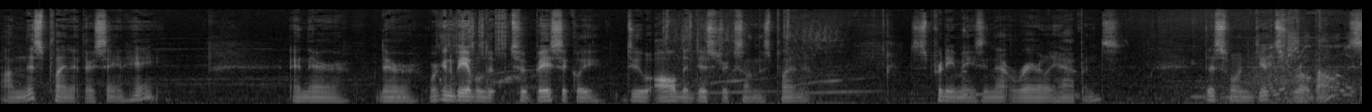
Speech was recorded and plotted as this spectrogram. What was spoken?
On this planet, they're saying, hey, and they're they're we're going to be able to, to basically do all the districts on this planet. It's pretty amazing. That rarely happens. This one gets robots.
